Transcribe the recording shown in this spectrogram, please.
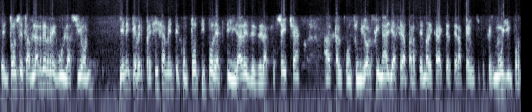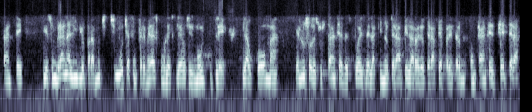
Entonces, hablar de regulación tiene que ver precisamente con todo tipo de actividades, desde la cosecha hasta el consumidor final, ya sea para tema de carácter terapéutico, que es muy importante y es un gran alivio para muchas, muchas enfermedades como la esclerosis múltiple, glaucoma, el uso de sustancias después de la quimioterapia y la radioterapia para enfermos con cáncer, etcétera.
